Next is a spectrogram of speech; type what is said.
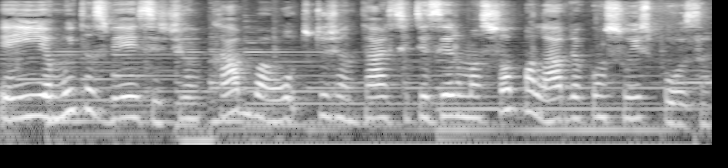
e ia muitas vezes de um cabo a outro do jantar sem dizer uma só palavra com sua esposa.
